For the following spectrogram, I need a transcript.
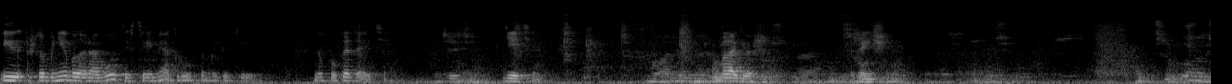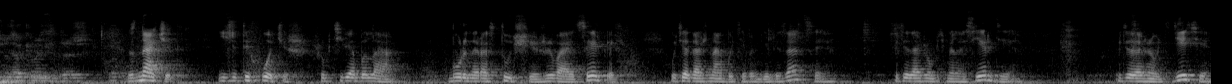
И чтобы не было работы с тремя группами людей. Ну-ка угадайте. Дети. Дети. Молодежь. Молодежь. Женщины. Значит, если ты хочешь, чтобы у тебя была бурно растущая живая церковь, у тебя должна быть евангелизация, у тебя должно быть милосердие, у тебя должны быть дети,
